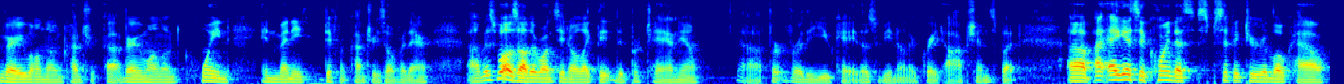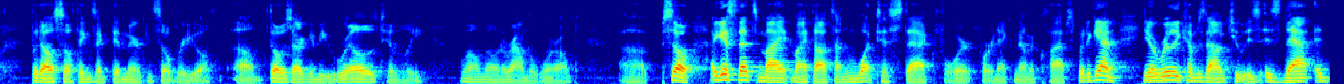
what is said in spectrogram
very well known country, uh, very well known coin in many different countries over there, um, as well as other ones, you know, like the the Britannia uh, for for the UK. Those would be another great options. But uh, I, I, guess a coin that's specific to your locale, but also things like the American Silver Eagle. Um, those are going to be relatively well known around the world. Uh, so I guess that's my my thoughts on what to stack for for an economic collapse. But again, you know, it really comes down to is is that a,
